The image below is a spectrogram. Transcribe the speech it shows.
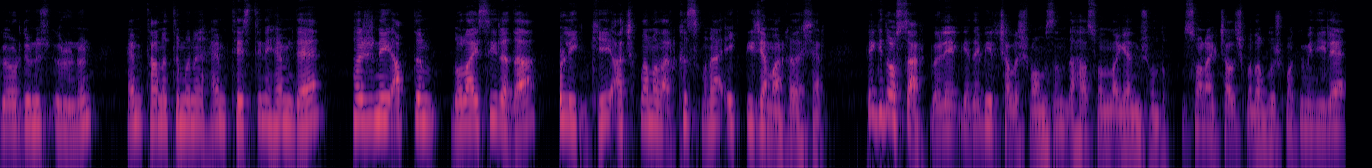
gördüğünüz ürünün hem tanıtımını hem testini hem de montajını yaptım. Dolayısıyla da o linki açıklamalar kısmına ekleyeceğim arkadaşlar. Peki dostlar böylelikle de bir çalışmamızın daha sonuna gelmiş olduk. Bir sonraki çalışmada buluşmak ümidiyle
